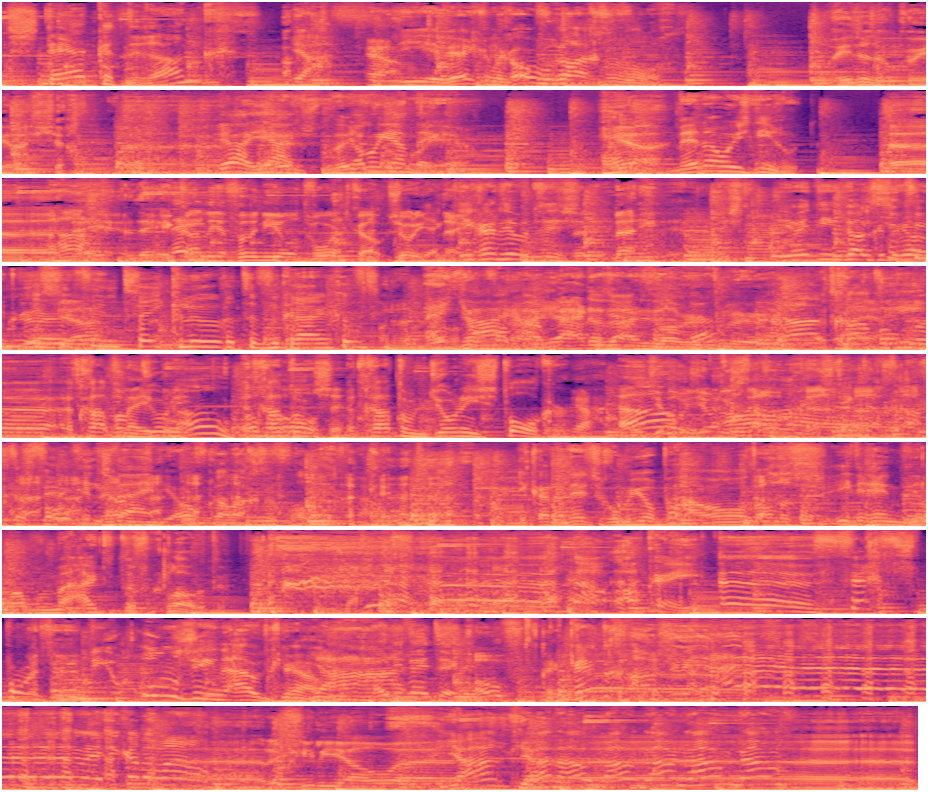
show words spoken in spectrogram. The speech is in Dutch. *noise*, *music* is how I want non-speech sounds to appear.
Sterke drank? Ja, die je werkelijk overal achtervolgt. Hoe heet dat ook weer als je... eh, Ja, juist. Daar moet je aan denken. Ja. Menno is niet goed. eh, nee, nee, ik kan even niet op het woord komen. Sorry, Ja, nee. Je, kan niet wat het is. Nee. Je weet niet welke Is het drank... in, is eh, het in twee kleuren te verkrijgen? Nee, ja, ja, ja, dat zijn wel weer kleuren. Ja, Het gaat om, eh, het gaat om Johnny. Oh, het, gaat om, het gaat om Johnny Stalker. Ja. Oh, Johnny Stalker. Iedereen wil lopen me uit te verkloten. Eh, *laughs* nou, oké. eh, vechtsporter die onzin uitkraamt. Ja, oh, die weet ik. Oh, Kijk toch aan. Dat weet ik allemaal. eh, Regilio... eh, Ja, ja, nou, nou, nou, nou, nou. eh, eh,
